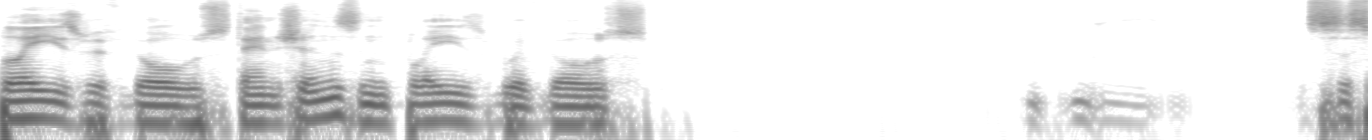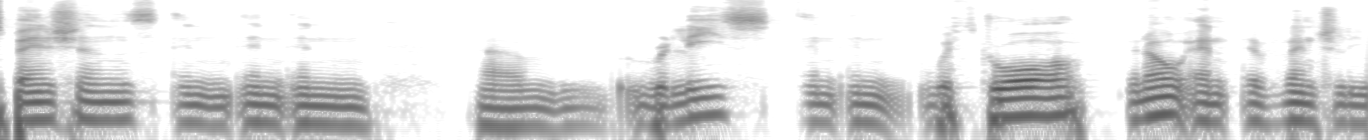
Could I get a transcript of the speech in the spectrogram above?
plays with those tensions and plays with those suspensions and in, in um, release and, and withdraw, you know, and eventually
